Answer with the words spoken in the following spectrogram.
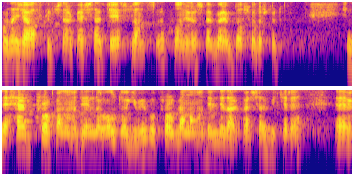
Burada JavaScript için arkadaşlar JS uzantısını kullanıyoruz ve böyle bir dosya oluşturduk. Şimdi her programlama dilinde olduğu gibi bu programlama dilinde de arkadaşlar bir kere e,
